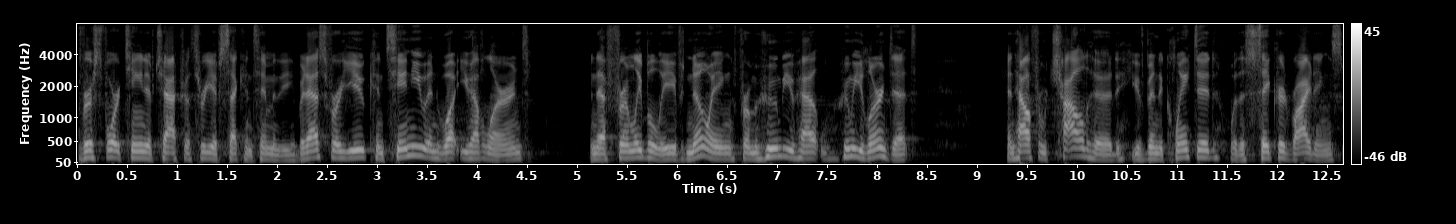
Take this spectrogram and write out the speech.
verse 14 of chapter 3 of 2 Timothy. But as for you, continue in what you have learned and have firmly believed, knowing from whom you, have, whom you learned it and how from childhood you've been acquainted with the sacred writings,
